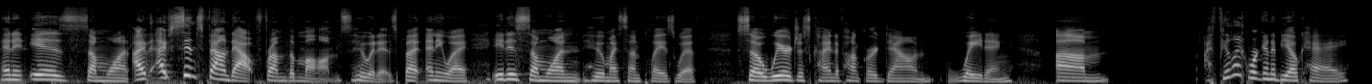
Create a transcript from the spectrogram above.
and it is someone I've I've since found out from the moms who it is. But anyway, it is someone who my son plays with. So we're just kind of hunkered down, waiting. Um, I feel like we're going to be okay.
